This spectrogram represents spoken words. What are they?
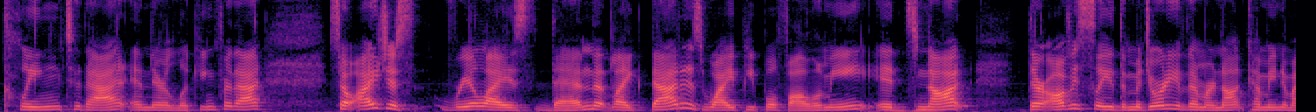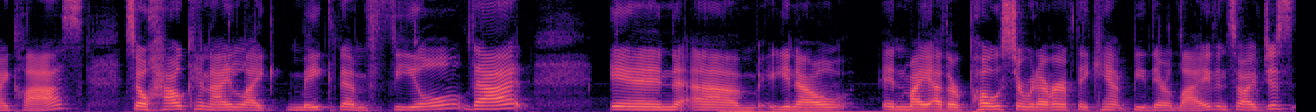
cling to that and they're looking for that. So I just realized then that like that is why people follow me. It's mm-hmm. not they're obviously the majority of them are not coming to my class. So how can I like make them feel that in um, you know, in my other posts or whatever if they can't be there live. And so I've just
